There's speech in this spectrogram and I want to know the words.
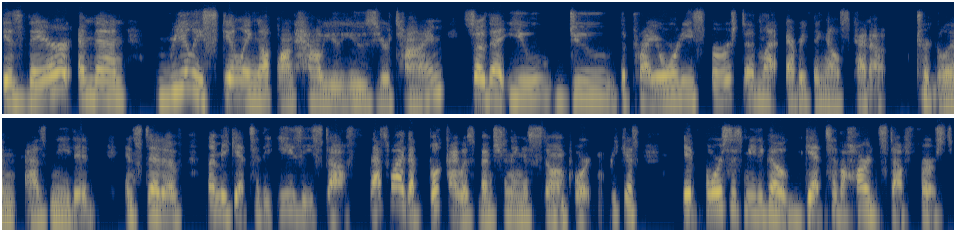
is there and then really skilling up on how you use your time so that you do the priorities first and let everything else kind of mm-hmm. trickle in as needed instead of let me get to the easy stuff. That's why the book I was mentioning is so important because it forces me to go get to the hard stuff first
